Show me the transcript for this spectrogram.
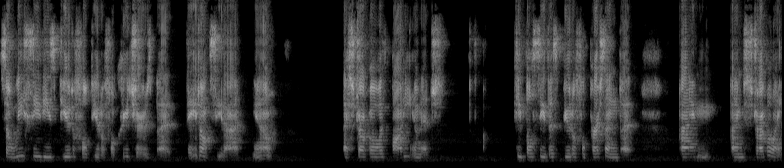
So we see these beautiful, beautiful creatures, but they don't see that, you know. I struggle with body image. People see this beautiful person, but I'm I'm struggling,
